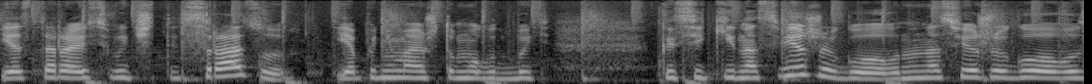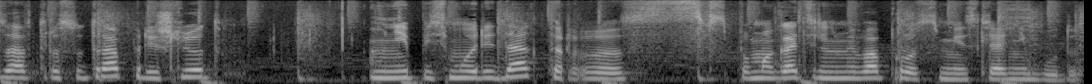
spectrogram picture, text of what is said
Я стараюсь вычитать сразу. Я понимаю, что могут быть косяки на свежую голову, но на свежую голову завтра с утра пришлет мне письмо редактор э, с вспомогательными вопросами, если они будут.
